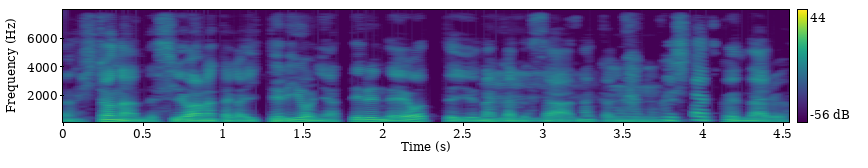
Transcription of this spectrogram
い人なんですよあなたが言ってるようにやってるんだよっていう中でさ、うんなんか隠したくなる、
